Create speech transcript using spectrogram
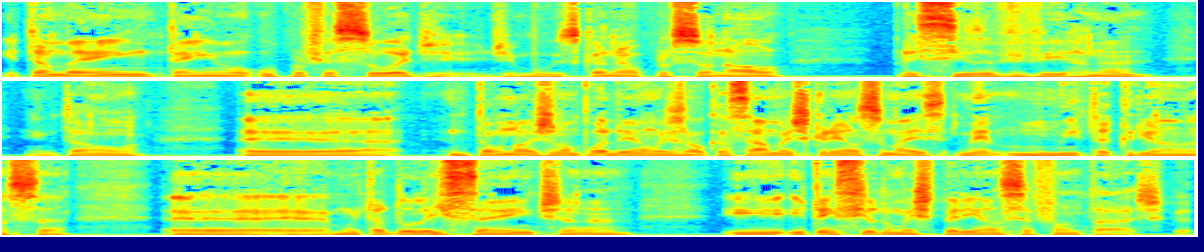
E também tem o, o professor de, de música, né? O profissional precisa viver, né? Então, é, então nós não podemos alcançar mais crianças, mas muita criança, é, é, muito adolescente, né? E, e, tem sido uma experiência fantástica.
